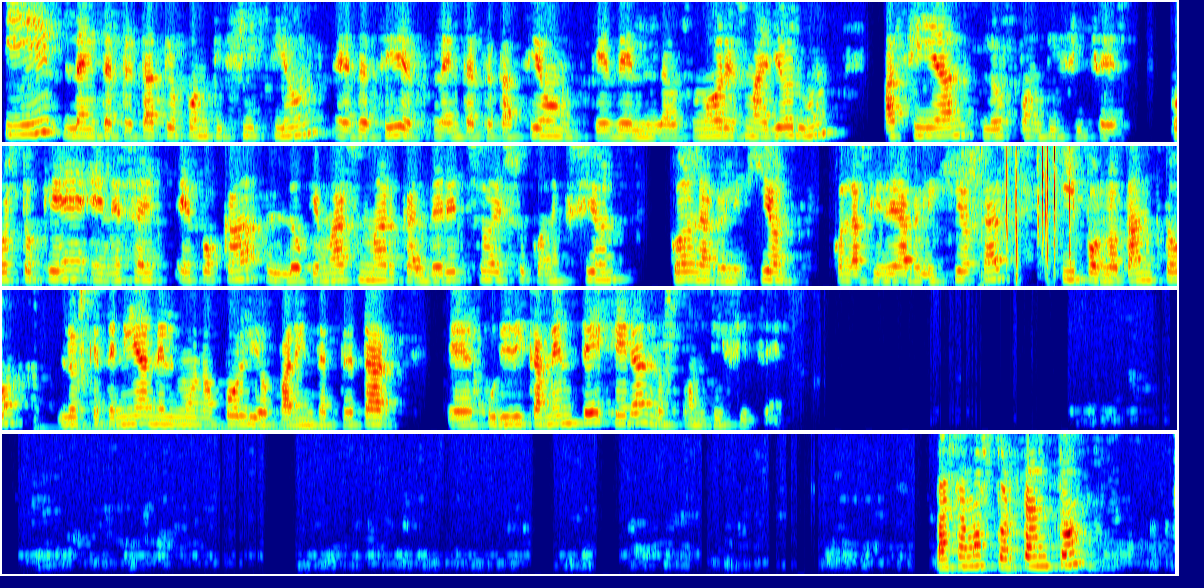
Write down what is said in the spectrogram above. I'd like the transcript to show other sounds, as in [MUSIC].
y la interpretatio pontificium, es decir, la interpretación que de los mores majorum hacían los pontífices puesto que en esa época lo que más marca el derecho es su conexión con la religión, con las ideas religiosas y por lo tanto los que tenían el monopolio para interpretar eh, jurídicamente eran los pontífices. Pasamos, por tanto,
